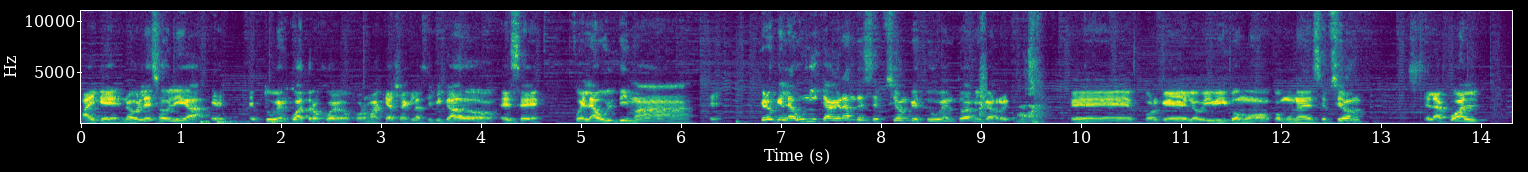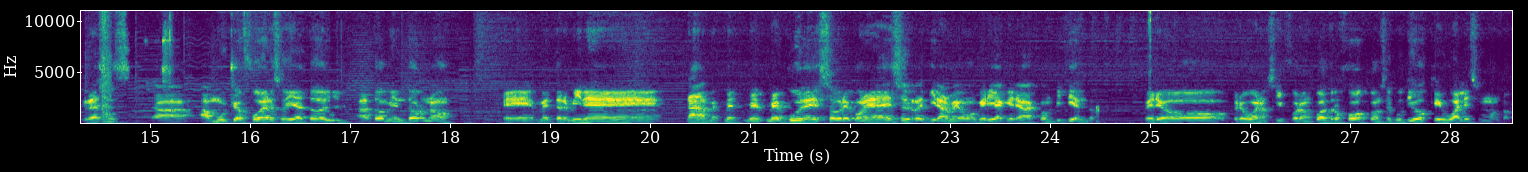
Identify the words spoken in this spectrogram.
hay que, nobleza obliga, eh, estuve en cuatro juegos, por más que haya clasificado, ese fue la última, eh, creo que la única gran decepción que tuve en toda mi carrera, eh, porque lo viví como, como una decepción, de la cual, gracias a, mucho esfuerzo y a todo, a todo mi entorno, me terminé, nada, me pude sobreponer a eso y retirarme como quería, que era compitiendo. Pero, pero bueno, sí, fueron cuatro juegos consecutivos, que igual es un montón.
